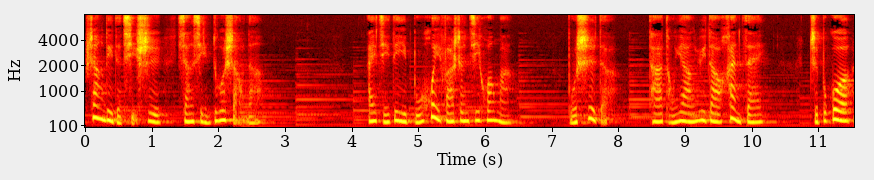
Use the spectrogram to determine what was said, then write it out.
上帝的启示相信多少呢？埃及地不会发生饥荒吗？不是的，他同样遇到旱灾。只不过，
